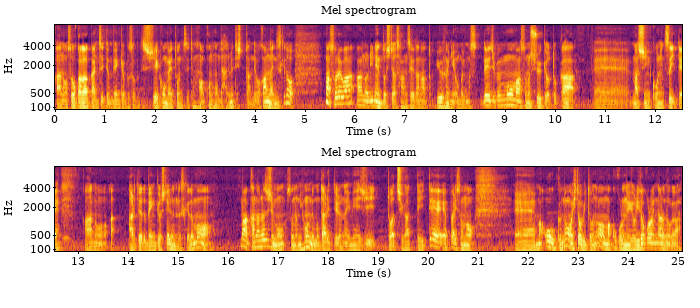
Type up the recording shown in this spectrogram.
あの創価学会についても勉強不足ですし公明党についてもこの本で初めて知ったんで分かんないんですけど、まあ、それはあの理念としては賛成だなというふうに思います。で自分もまあその宗教とか、えーまあ、信仰についてあのある程度勉強してるんですけども、まあ、必ずしもその日本で持たれているようなイメージとは違っていてやっぱりその、えーまあ、多くの人々の、まあ、心の拠り所になるのが、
